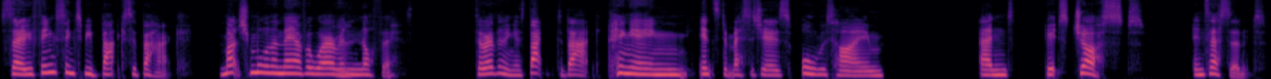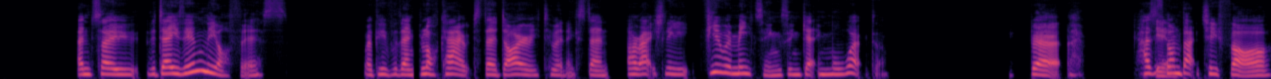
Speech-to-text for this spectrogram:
So things seem to be back to back, much more than they ever were mm. in an office. So everything is back to back, pinging instant messages all the time. And it's just incessant. And so the days in the office where people then block out their diary to an extent, are actually fewer meetings and getting more work done. But has it gone back too far?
